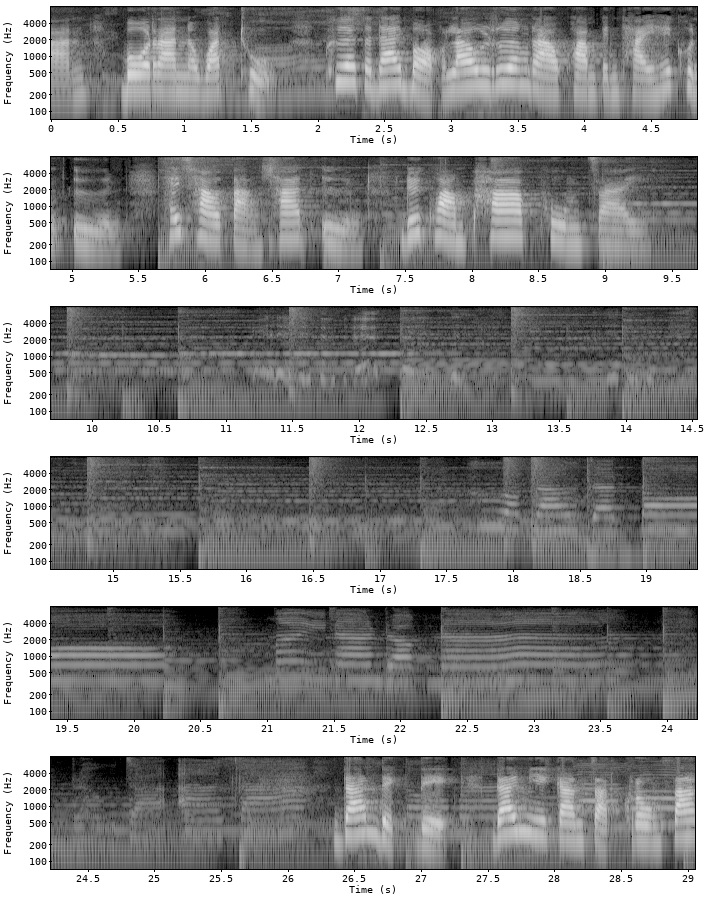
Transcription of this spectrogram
าน โบราณวัตถุ เพื่อจะได้บอกเล่าเรื่องราวความเป็นไทยให้คนอื่น ให้ชาวต่างชาติอื่น ด้วยความภาคภูมิใจ ด้านเด็กๆ ได้มีการจัดโครงสร้าง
